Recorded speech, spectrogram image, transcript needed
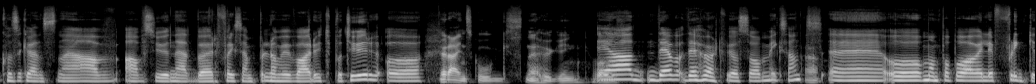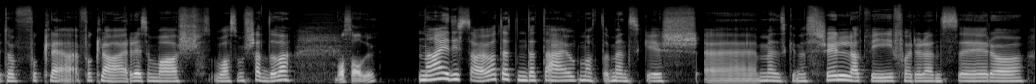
konsekvensene av, av sur nedbør, f.eks. når vi var ute på tur, og Regnskogsnedhugging? ja, det, det hørte vi også om, ikke sant. Eh, og mamma og pappa var veldig flinke til å forklare, forklare liksom hva, hva som skjedde, da. Hva sa de? Nei, de sa jo at dette, dette er jo på en måte eh, menneskenes skyld, at vi forurenser og,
